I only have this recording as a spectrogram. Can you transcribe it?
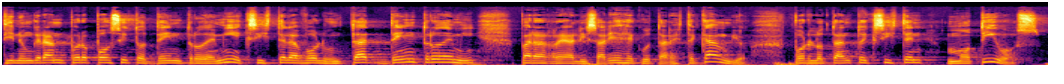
tiene un gran propósito dentro de mí, existe la voluntad dentro de mí para realizar y ejecutar este cambio. Por lo tanto, existen motivos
